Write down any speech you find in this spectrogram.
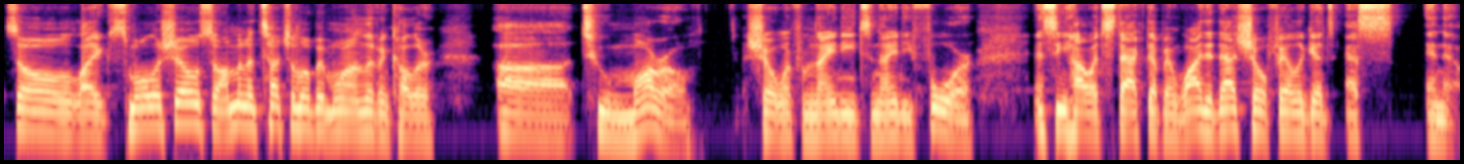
So like smaller shows. So I'm going to touch a little bit more on Living Color uh, tomorrow show went from 90 to 94 and see how it stacked up and why did that show fail against SNL.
